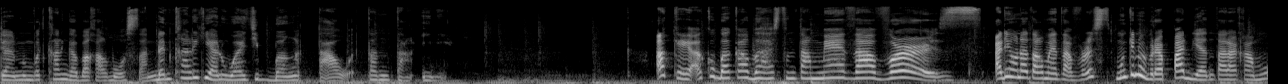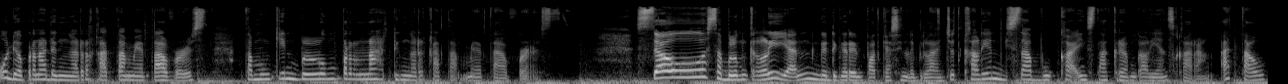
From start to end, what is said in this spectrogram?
dan membuat kalian gak bakal bosan. Dan kalian wajib banget tahu tentang ini. Oke, okay, aku bakal bahas tentang metaverse. Ada yang udah tahu metaverse? Mungkin beberapa di antara kamu udah pernah dengar kata metaverse atau mungkin belum pernah dengar kata metaverse. So, sebelum kalian ngedengerin podcast ini lebih lanjut, kalian bisa buka Instagram kalian sekarang atau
